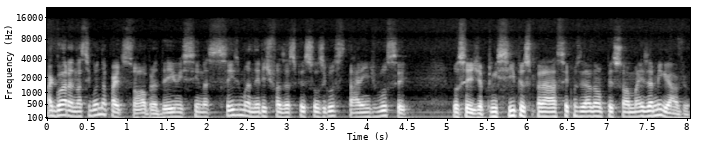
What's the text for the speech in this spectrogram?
Agora, na segunda parte da obra, Dale ensina seis maneiras de fazer as pessoas gostarem de você ou seja, princípios para ser considerada uma pessoa mais amigável.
